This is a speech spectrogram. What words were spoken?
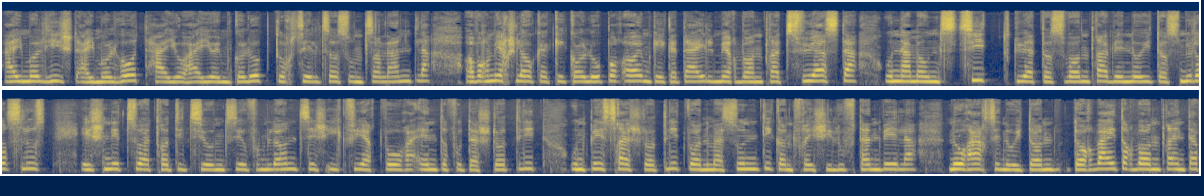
Einmal hischt, einmal hot, hajo, hajo im Galopp durch Elsass unser Landler. Aber wir schlagen gegen Galopper an, im Gegenteil, wir wandern zu Füßen und nehmen uns Zeit, gut das Wandern, wenn neu das Müllerslust, ist nicht so eine Tradition auf dem Land, es ist eingeführt worden, Ende von der Stadtlied und eine Stadtlied, wo am Sonntag an frische Luft haben wollen. Nachher sind wir dann da weiter wandern in der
